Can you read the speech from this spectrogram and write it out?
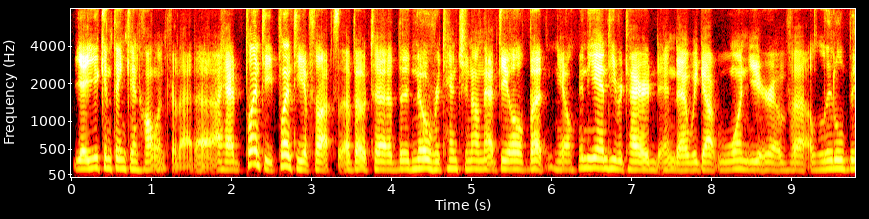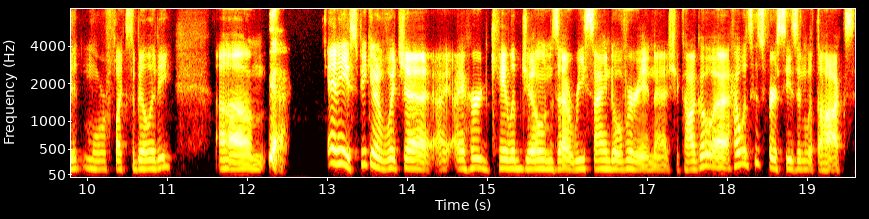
Yeah, you can thank Ken Holland for that. Uh, I had plenty, plenty of thoughts about uh, the no retention on that deal, but you know, in the end, he retired, and uh, we got one year of uh, a little bit more flexibility. Um, yeah. And hey, speaking of which, uh, I, I, heard Caleb Jones uh, re-signed over in Chicago. how was his first season with the Hawks?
